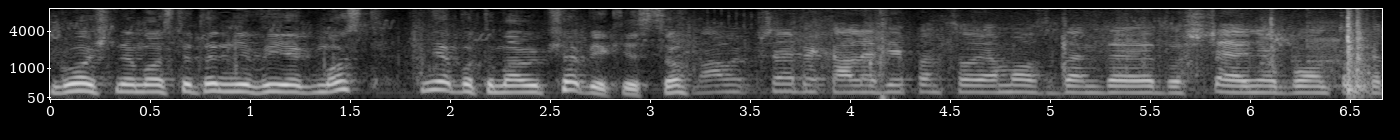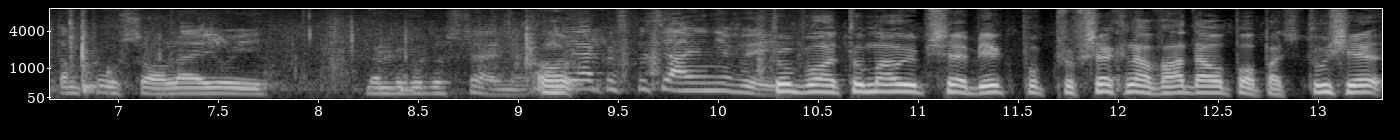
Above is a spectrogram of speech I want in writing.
Głośne mosty, ten nie wyjek most? Nie, bo tu mały przebieg jest, co? Mały przebieg, ale wie pan co, ja most będę doszczelniał, bo on trochę tam puszcza oleju i będę go doszczelniał. O. No jakoś specjalnie nie wyjdzie. Tu była tu mały przebieg, po- powszechna wada, o popatrz, tu się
